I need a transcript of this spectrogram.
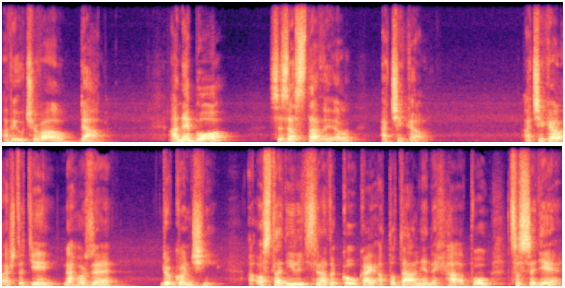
a vyučoval dál. A nebo se zastavil a čekal. A čekal, až to ti nahoře dokončí. A ostatní lidi se na to koukají a totálně nechápou, co se děje.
